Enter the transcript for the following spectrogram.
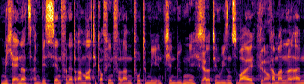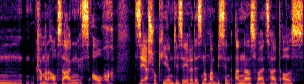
Mich erinnert es ein bisschen von der Dramatik auf jeden Fall an Tote Mädchen lügen nicht. Ja. 13 Reasons Why Genau. kann man ähm, kann man auch sagen, ist auch sehr schockierend die Serie. Das ist noch mal ein bisschen anders, weil es halt aus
